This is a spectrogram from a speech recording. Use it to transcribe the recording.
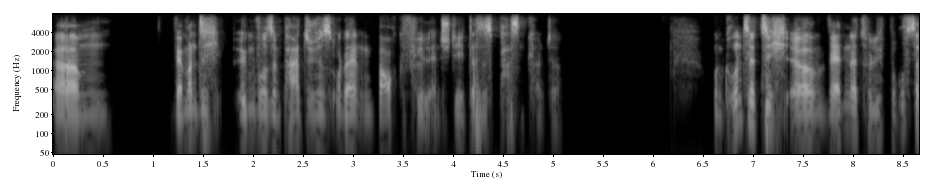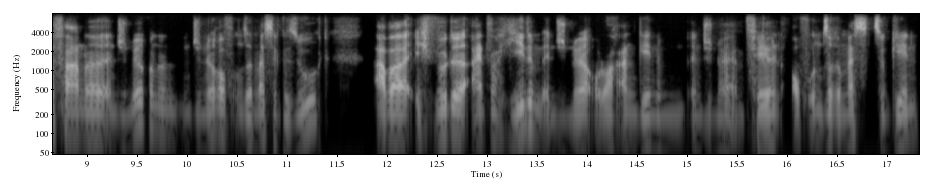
ähm, wenn man sich irgendwo sympathisch ist oder ein Bauchgefühl entsteht, dass es passen könnte. Und grundsätzlich äh, werden natürlich berufserfahrene Ingenieurinnen und Ingenieure auf unserer Messe gesucht, aber ich würde einfach jedem Ingenieur oder auch angehenden Ingenieur empfehlen, auf unsere Messe zu gehen,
